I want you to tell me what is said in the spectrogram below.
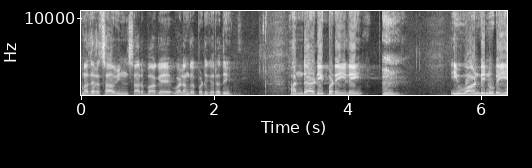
மதரசாவின் சார்பாக வழங்கப்படுகிறது. அந்த அடிப்படையிலே இவ்வாண்டினுடைய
